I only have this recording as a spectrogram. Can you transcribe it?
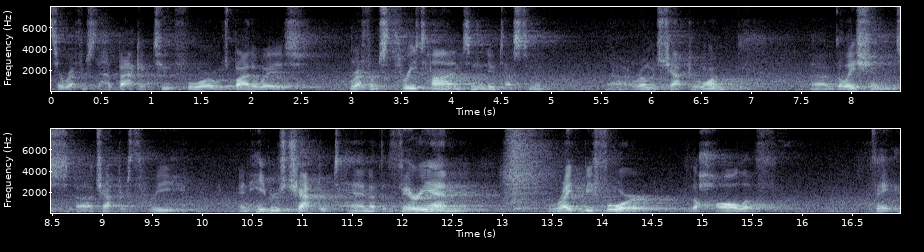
That's a reference to Habakkuk 2 4, which, by the way, is referenced three times in the New Testament uh, Romans chapter 1, uh, Galatians uh, chapter 3, and Hebrews chapter 10, at the very end, right before the hall of faith.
